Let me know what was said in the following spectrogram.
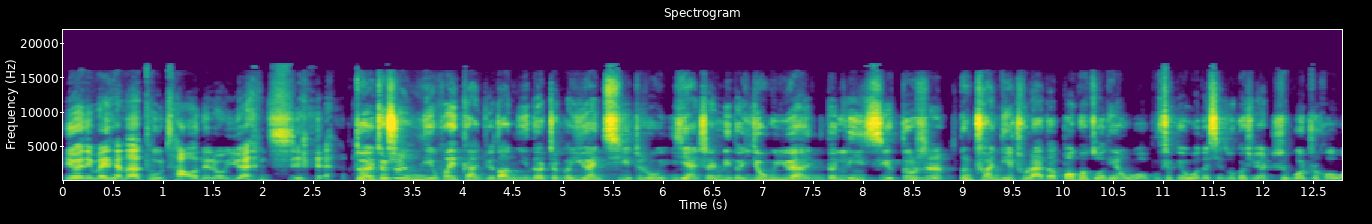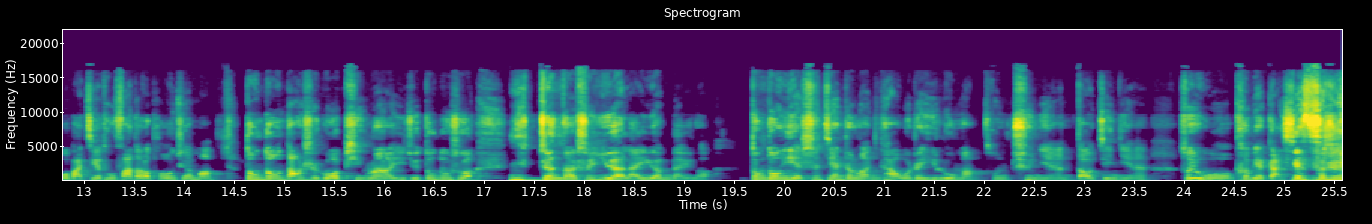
因为你每天都在吐槽那种怨气。对，就是你会感觉到你的整个怨气，这种眼神里的幽怨，你的戾气都是能传递出来的。包括昨天我不是给我的写作课学员直播之后，我把截图发到了朋友圈嘛，东东当时给我评论了一句，东东说你真的是越来越美了。东东也是见证了，你看我这一路嘛，从去年到今年，所以我特别感谢 自己。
